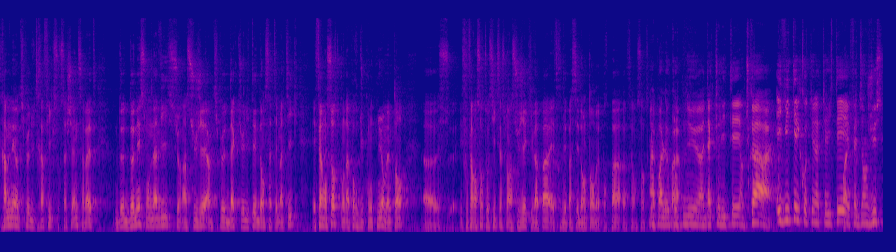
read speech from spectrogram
ramener un petit peu du trafic sur sa chaîne, ça va être de donner son avis sur un sujet un petit peu d'actualité dans sa thématique et faire en sorte qu'on apporte du contenu en même temps. Euh, il faut faire en sorte aussi que ce soit un sujet qui ne va pas être dépassé dans le temps, mais pour pas euh, faire en sorte que. Ouais, pas le voilà. contenu euh, d'actualité. En tout cas, évitez le contenu d'actualité Ouais. et faites-en juste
